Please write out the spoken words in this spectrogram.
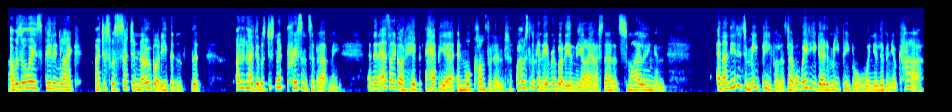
I was always feeling like I just was such a nobody that, that I don't know, there was just no presence about me. And then as I got hip, happier and more confident, I was looking everybody in the eye. I started smiling and and I needed to meet people. It's like, well, where do you go to meet people when you live in your car?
